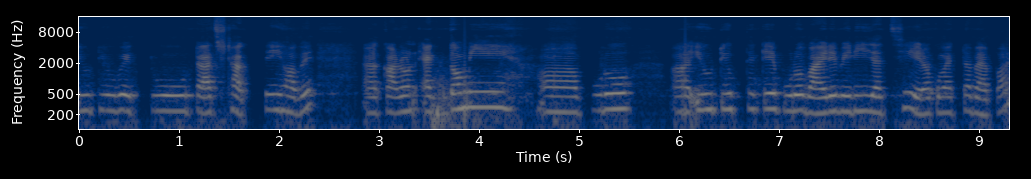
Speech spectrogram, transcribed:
ইউটিউবে একটু টাচ থাকতেই হবে। কারণ একদমই পুরো ইউটিউব থেকে পুরো বাইরে বেরিয়ে যাচ্ছি, এরকম একটা ব্যাপার।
